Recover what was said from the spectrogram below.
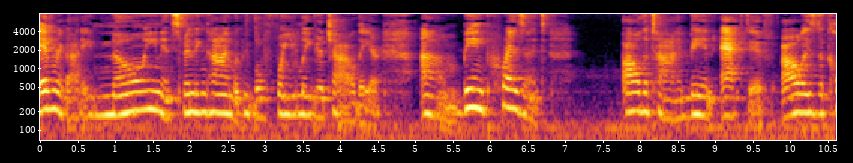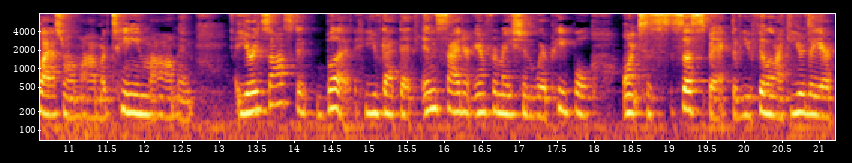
everybody knowing and spending time with people before you leave your child there um, being present all the time being active always the classroom mom a teen mom and you're exhausted but you've got that insider information where people aren't suspect of you feeling like you're there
